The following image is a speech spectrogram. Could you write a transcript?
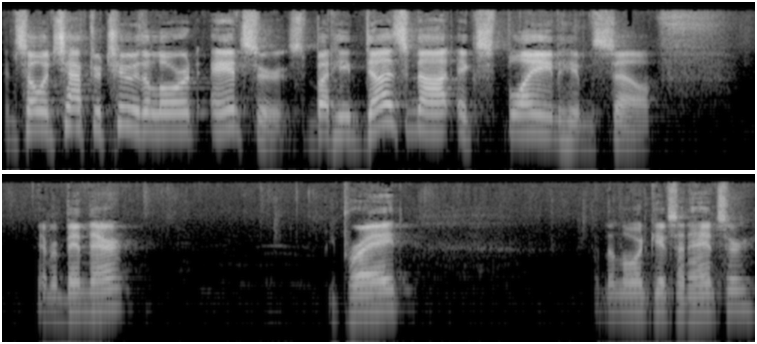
And so in chapter 2, the Lord answers, but he does not explain himself. Ever been there? He prayed, and the Lord gives an answer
